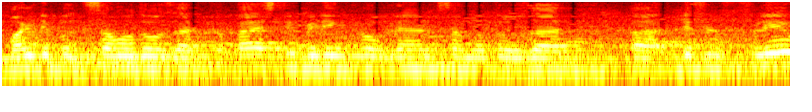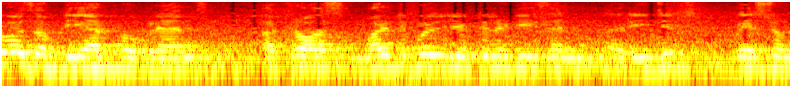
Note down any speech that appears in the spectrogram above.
Multiple. Some of those are capacity bidding programs. Some of those are uh, different flavors of DR programs across multiple utilities and regions based on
